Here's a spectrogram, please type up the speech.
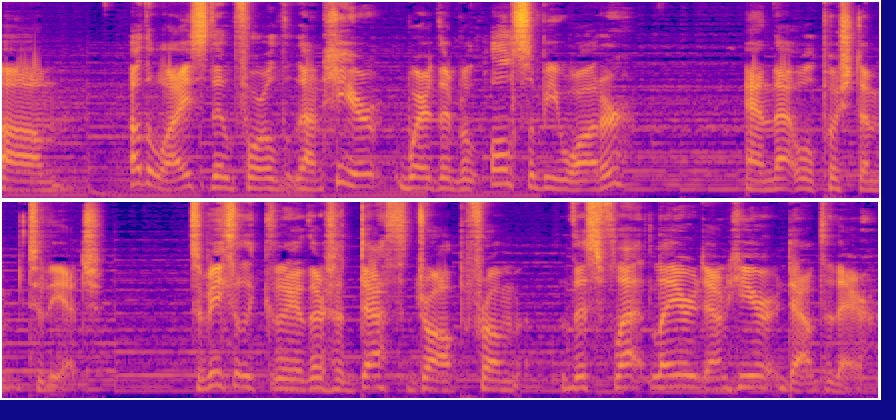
Um, otherwise, they'll fall down here, where there will also be water, and that will push them to the edge. So basically, there's a death drop from this flat layer down here down to there.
